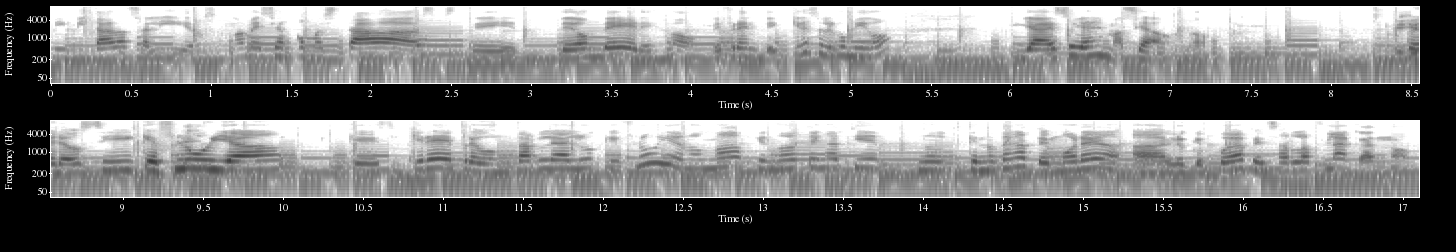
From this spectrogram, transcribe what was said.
me invitaban a salir. O sea, no me decían cómo estás, este, de dónde eres, no, de frente. ¿Quieres salir conmigo? Ya eso ya es demasiado, ¿no? Pero sí que fluya, que si quiere preguntarle algo, que fluya nomás, que no tenga, que no tenga temor a, lo que pueda pensar la flaca, ¿no?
